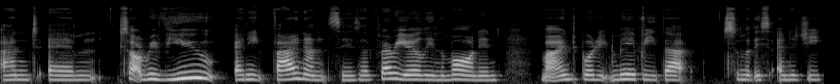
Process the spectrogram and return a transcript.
and um, sort of review any finances uh, very early in the morning, mind, but it may be that some of this energy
